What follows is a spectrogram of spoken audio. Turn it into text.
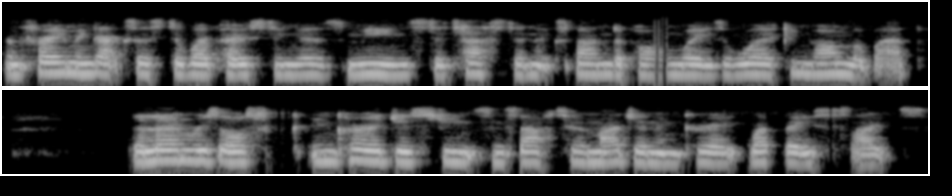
and framing access to web hosting as means to test and expand upon ways of working on the web. The Learn resource encourages students and staff to imagine and create web-based sites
